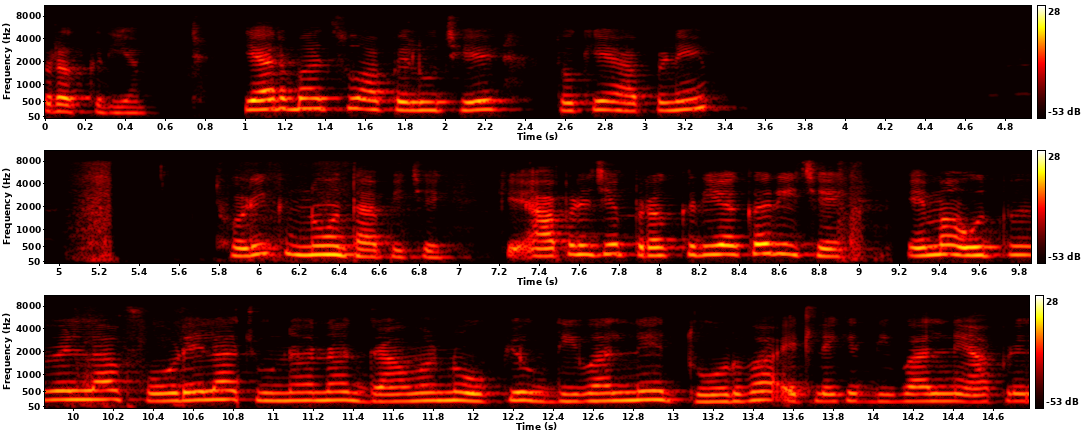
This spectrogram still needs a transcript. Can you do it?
પ્રક્રિયા. ત્યારબાદ શું આપેલું છે? તો કે આપણે થોડીક નોંધ આપી છે કે આપણે જે પ્રક્રિયા કરી છે, એમાં ઉદ્ભવેલા ફોડેલા ચૂનાના દ્રાવણનો ઉપયોગ દિવાલને ધોળવા એટલે કે દિવાલને આપણે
